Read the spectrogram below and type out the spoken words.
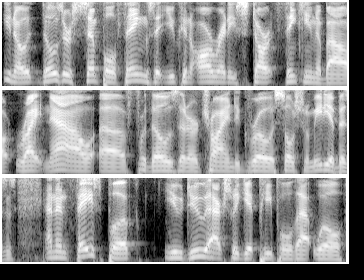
you know those are simple things that you can already start thinking about right now uh, for those that are trying to grow a social media business. And then Facebook, you do actually get people that will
